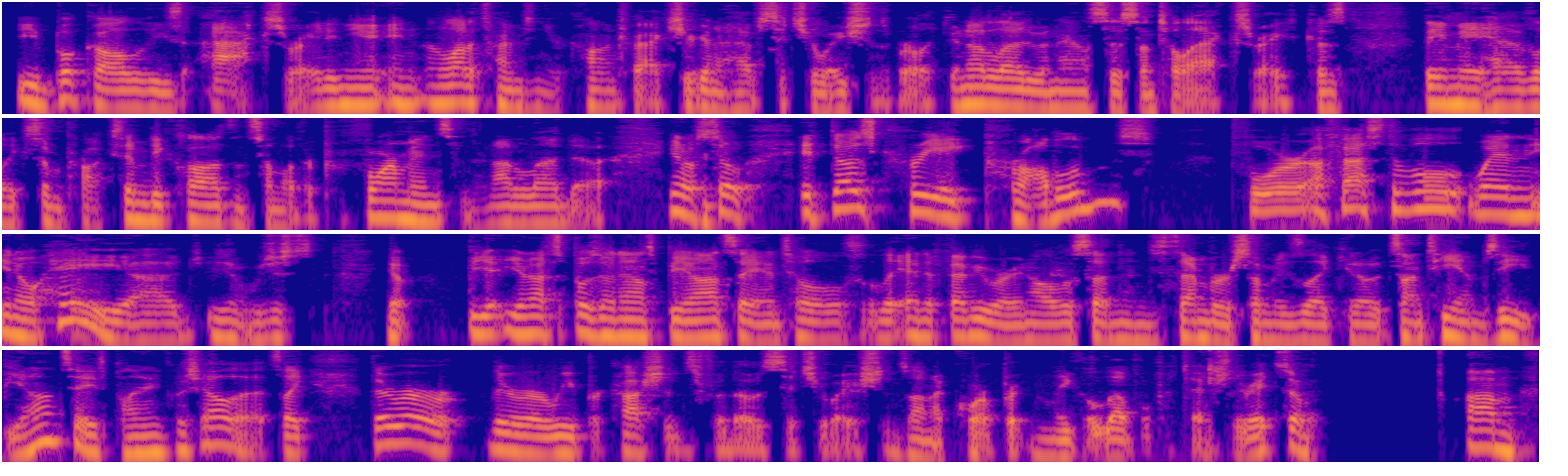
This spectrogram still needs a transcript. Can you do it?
you book all of these acts, right? And you, and a lot of times in your contracts, you're going to have situations where like you're not allowed to announce this until X, right? Because they may have like some proximity clause and some other performance, and they're not allowed to, you know. So it does create problems for a festival when you know, hey, uh, you know, we just you know. You're not supposed to announce Beyonce until the end of February, and all of a sudden in December, somebody's like, you know, it's on TMZ. Beyonce is playing Coachella. It's like there are there are repercussions for those situations on a corporate and legal level potentially, right? So um,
